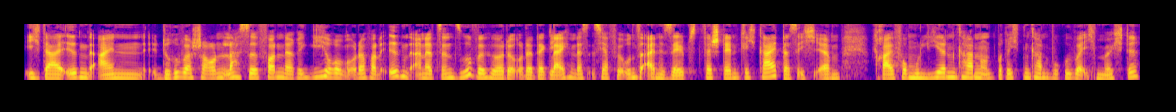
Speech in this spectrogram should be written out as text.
ich da irgendeinen drüber schauen lasse von der Regierung oder von irgendeiner Zensurbehörde oder dergleichen. Das ist ja für uns eine Selbstverständlichkeit, dass ich ähm, frei formulieren kann und berichten kann, worüber ich möchte.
